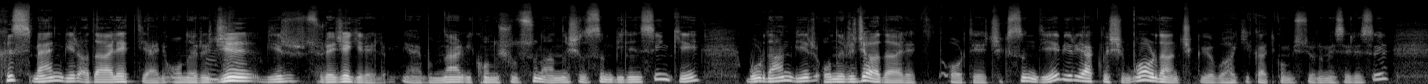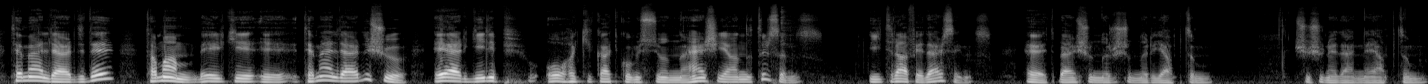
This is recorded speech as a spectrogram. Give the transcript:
kısmen bir adalet yani onarıcı bir sürece girelim. Yani bunlar bir konuşulsun, anlaşılsın, bilinsin ki buradan bir onarıcı adalet ortaya çıksın diye bir yaklaşım. Oradan çıkıyor bu hakikat komisyonu meselesi. Temel derdi de tamam belki e, temel derdi şu. Eğer gelip o hakikat komisyonuna her şeyi anlatırsanız, itiraf ederseniz, evet ben şunları şunları yaptım, şu şu nedenle yaptım,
